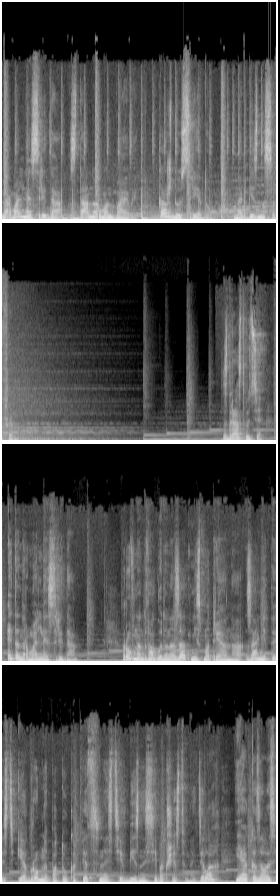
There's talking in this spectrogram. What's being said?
Нормальная среда с Даной Урманбаевой. Каждую среду на Бизнес ФМ. Здравствуйте, это «Нормальная среда». Ровно два года назад, несмотря на занятость и огромный поток ответственности в бизнесе и в общественных делах, я оказалась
